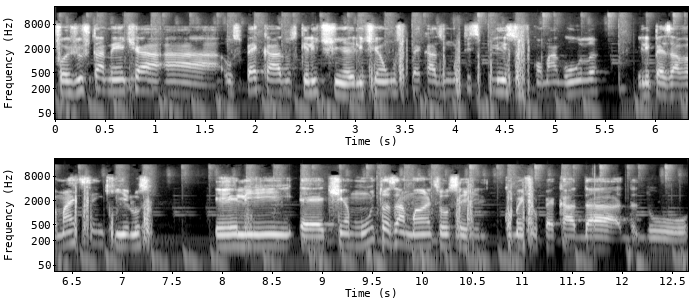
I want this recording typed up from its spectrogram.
Foi justamente a, a, os pecados que ele tinha. Ele tinha uns pecados muito explícitos, como a gula, ele pesava mais de 100 quilos, ele é, tinha muitas amantes, ou seja, ele cometia o pecado da, da, do,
